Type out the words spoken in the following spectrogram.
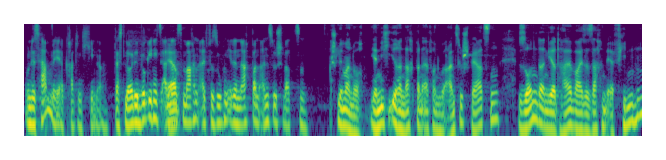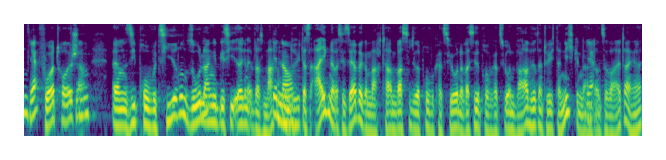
Und das haben wir ja gerade in China, dass Leute wirklich nichts anderes machen, als versuchen, ihre Nachbarn anzuschwärzen. Schlimmer noch, ja nicht ihre Nachbarn einfach nur anzuschwärzen, sondern ja teilweise Sachen erfinden, Ja, vortäuschen, ähm, sie provozieren, so lange, bis sie irgendetwas machen. Genau. Und natürlich das eigene, was sie selber gemacht haben, was zu dieser Provokation oder was diese Provokation war, wird natürlich dann nicht genannt Ja. und so weiter. Ja.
